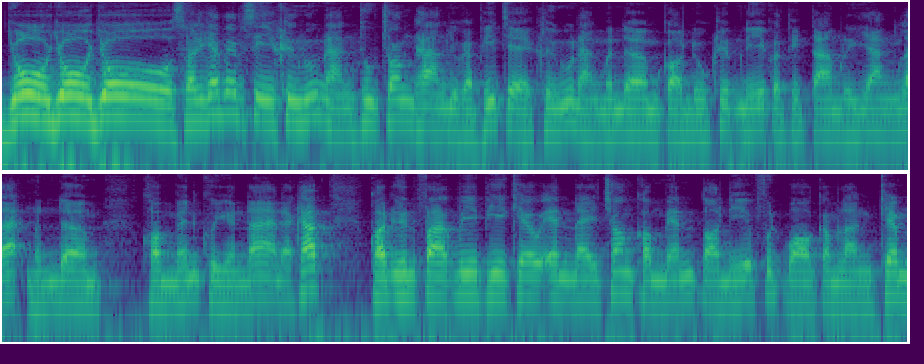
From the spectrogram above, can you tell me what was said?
โยโยโยสวัสดีครับเอฟซีครึ่งลูกหนังทุกช่องทางอยู่กับพี่เจครึ่งลูกหนังเหมือนเดิม ก่อนดูคลิปนี้กดติดตามหรือยังและเหมือนเดิม คอมเมนต์คุยกันได้นะครับ ก่อนอื่นฝาก VP KLN ในช่องคอมเมนต์ตอนนี้ฟุตบอลกำลังเข้ม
